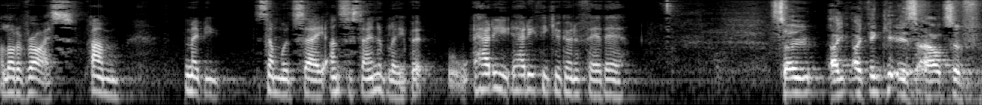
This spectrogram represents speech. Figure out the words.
a lot of rice. Um, maybe some would say unsustainably, but how do you, how do you think you're going to fare there? So I, I think it is out of,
